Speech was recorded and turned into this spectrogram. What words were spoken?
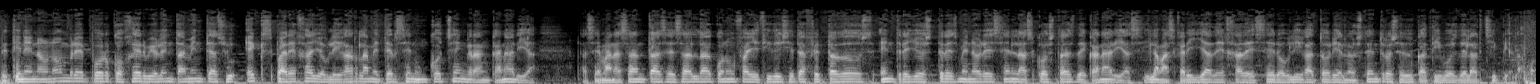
Detienen a un hombre por coger violentamente a su expareja y obligarla a meterse en un coche en Gran Canaria. La Semana Santa se salda con un fallecido y siete afectados, entre ellos tres menores en las costas de Canarias, y la mascarilla deja de ser obligatoria en los centros educativos del archipiélago.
